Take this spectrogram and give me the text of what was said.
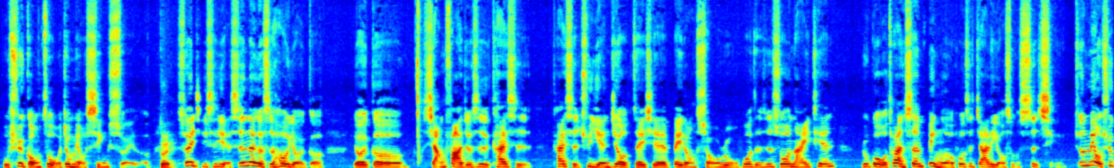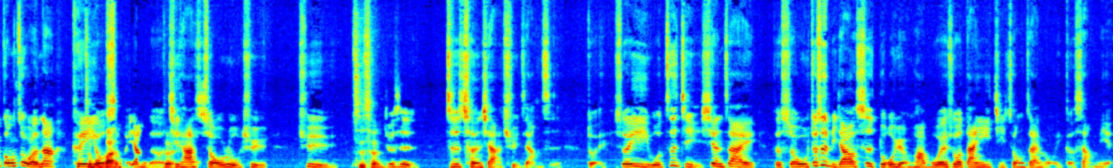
不去工作，我就没有薪水了。对，所以其实也是那个时候有一个有一个想法，就是开始开始去研究这些被动收入，或者是说哪一天如果我突然生病了，或者是家里有什么事情，就是没有去工作了，那可以有什么样的其他收入去去支撑，就是。支撑下去这样子，对，所以我自己现在的收入就是比较是多元化，不会说单一集中在某一个上面。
